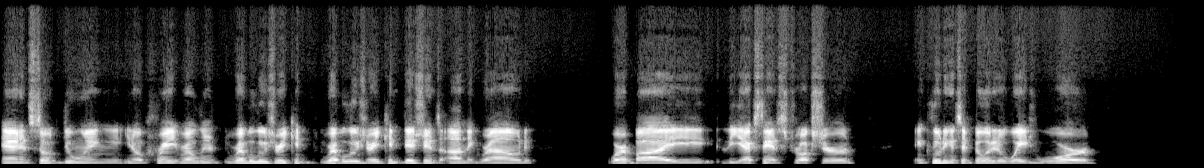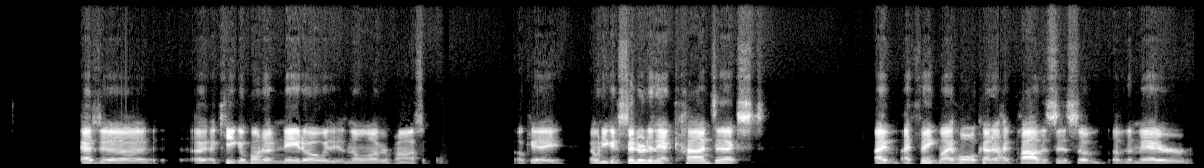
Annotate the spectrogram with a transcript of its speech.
and in so doing, you know, create revolutionary con- revolutionary conditions on the ground, whereby the extant structure, including its ability to wage war, as a a key component of NATO, is, is no longer possible. Okay, and when you consider it in that context, I I think my whole kind of hypothesis of of the matter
